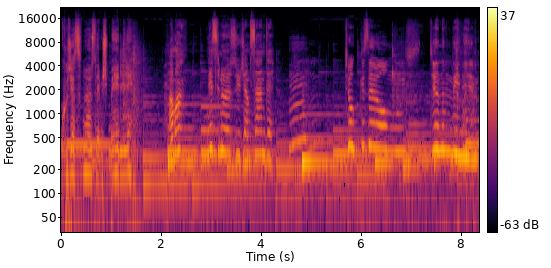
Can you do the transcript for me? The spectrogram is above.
Kocasını özlemiş belli. Aman nesini özleyeceğim sen de. çok güzel olmuş. Canım benim.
